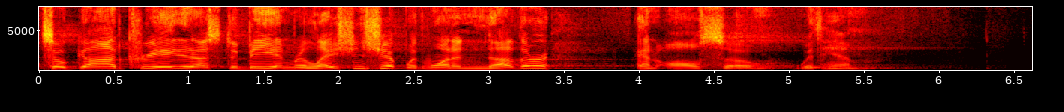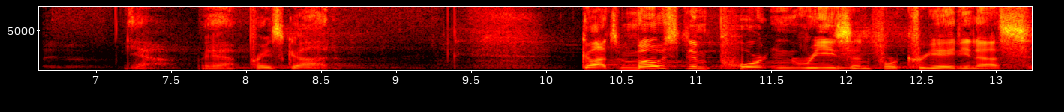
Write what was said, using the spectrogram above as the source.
So God created us to be in relationship with one another and also with him. Yeah, yeah, praise God. God's most important reason for creating us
